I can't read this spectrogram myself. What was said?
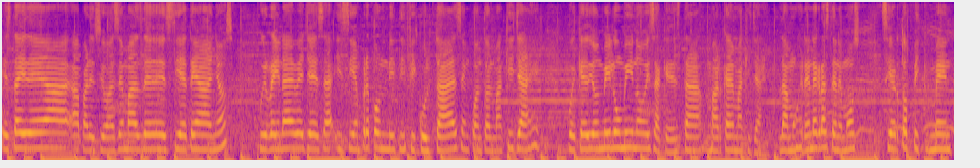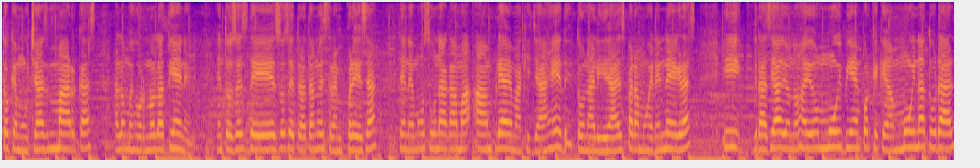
Esta idea apareció hace más de siete años. Fui reina de belleza y siempre por mis dificultades en cuanto al maquillaje fue que Dios me iluminó y saqué esta marca de maquillaje. Las mujeres negras tenemos cierto pigmento que muchas marcas a lo mejor no la tienen. Entonces de eso se trata nuestra empresa. Tenemos una gama amplia de maquillaje, de tonalidades para mujeres negras y gracias a Dios nos ha ido muy bien porque queda muy natural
